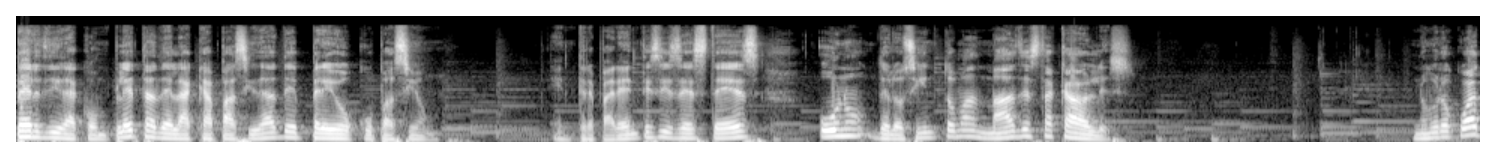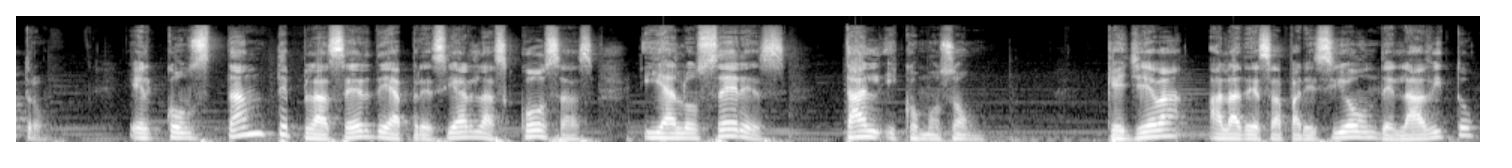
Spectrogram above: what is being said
pérdida completa de la capacidad de preocupación. Entre paréntesis, este es uno de los síntomas más destacables. Número 4. El constante placer de apreciar las cosas y a los seres tal y como son, que lleva a la desaparición del hábito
